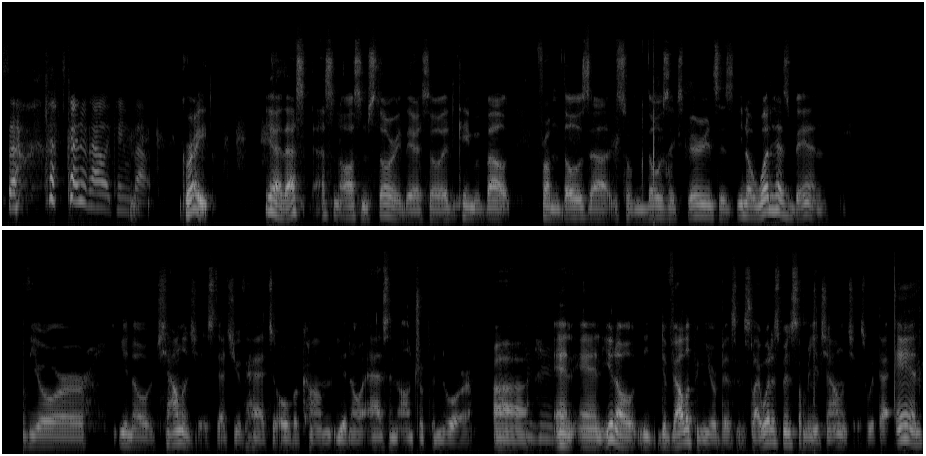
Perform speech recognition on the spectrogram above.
So that's kind of how it came about. Great. Yeah, that's that's an awesome story there. So it came about from those uh from those experiences. You know, what has been of your you know challenges that you've had to overcome you know as an entrepreneur uh, mm-hmm. and and you know developing your business. Like what has been some of your challenges with that? And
